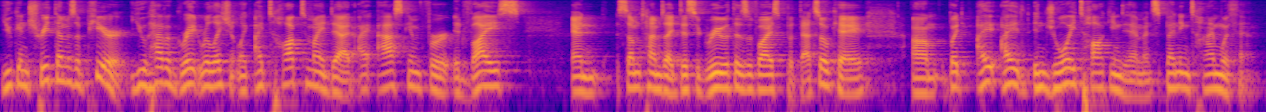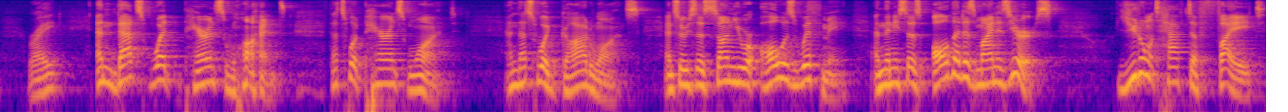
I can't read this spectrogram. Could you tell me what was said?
you can treat them as a peer. You have a great relationship. Like I talk to my dad, I ask him for advice, and sometimes I disagree with his advice, but that's okay. Um, but I, I enjoy talking to him and spending time with him, right? And that's what parents want. That's what parents want. And that's what God wants. And so he says, Son, you are always with me. And then he says, All that is mine is yours. You don't have to fight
